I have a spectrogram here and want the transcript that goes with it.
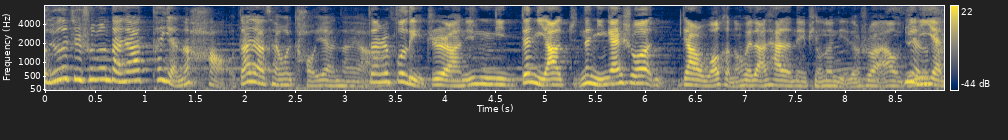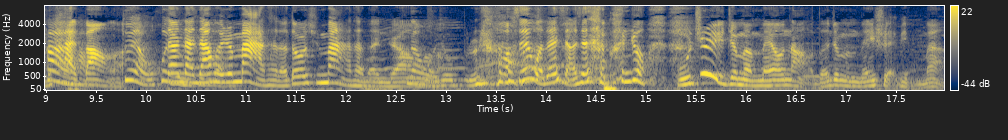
我觉得这说明大家他演的好，大家才会讨厌他呀。但是不理智啊！你你，但你要，那你应该说，要是我可能会到他的那评论里就说啊，我觉得你演的太棒了。对啊，我会。但是大家会是骂他的，都是去骂他的，你知道吗？那我就不知道。所以我在想，现在观众不至于这么没有脑子，这么没水平吧？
